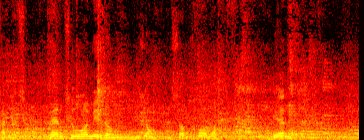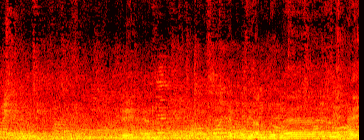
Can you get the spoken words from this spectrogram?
Khat la, ven chu mi rong rong som ko mo. hian hey hen te ko hi an hu le ani hey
